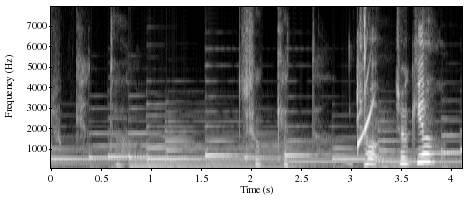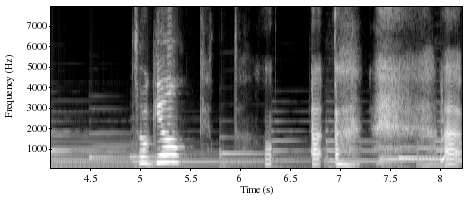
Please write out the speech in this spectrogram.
좋겠다. 좋겠다. 저 저기요. 저기요. 좋겠다. 어, 아, 아, 아,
